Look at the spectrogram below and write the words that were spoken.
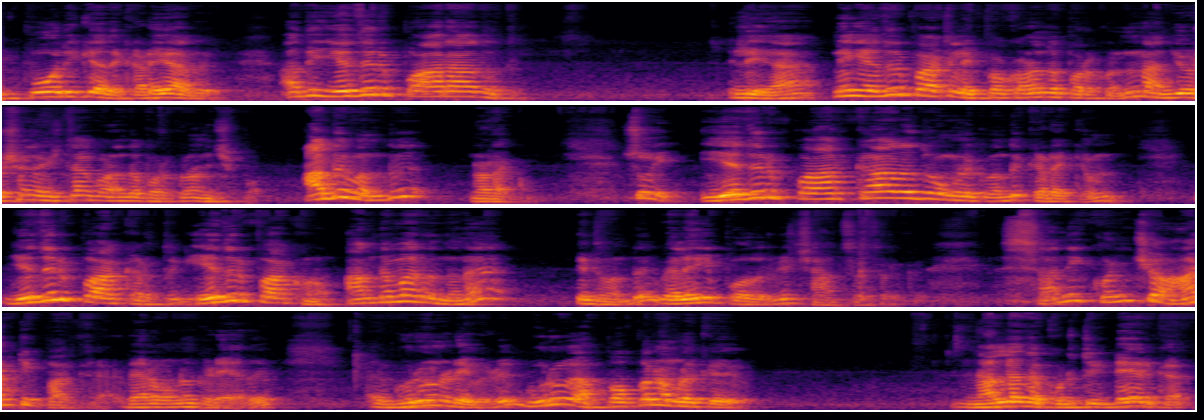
இப்போதைக்கு அது கிடையாது. அது எதிர்பாராதது. இல்லையா? நீங்கள் எதிர்பார்க்கல இப்போ குழந்த பிறக்கணும்னு அஞ்சு வருஷம் கழிச்சு தான் குழந்த பிறக்கணும்னு வச்சுப்போம் அது வந்து நடக்கும். ஸோ எதிர்பார்க்காதது உங்களுக்கு வந்து கிடைக்கும். எதிர்பார்க்கறதுக்கு எதிர்பார்க்கணும். அந்த மாதிரி இருந்ததுன்னா இது வந்து விலகி போவதற்கு சான்சஸ் இருக்குது சனி கொஞ்சம் ஆட்டி பார்க்குறார். வேறு ஒன்றும் கிடையாது. குருவனுடைய வீடு. குரு அப்பப்போ நம்மளுக்கு நல்லதை கொடுத்துக்கிட்டே இருக்கார்.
